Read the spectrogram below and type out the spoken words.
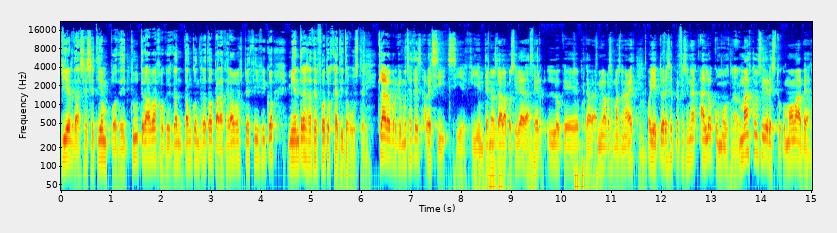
pierdas ese tiempo de tu trabajo que te han contratado para hacer algo específico mientras haces fotos que a ti te gusten. Claro, porque muchas veces, a ver, si, si el cliente nos da la posibilidad de hacer lo que, porque a mí me ha pasado más de una vez, mm. oye, tú eres el profesional, hazlo como más consideres tú, como más veas.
